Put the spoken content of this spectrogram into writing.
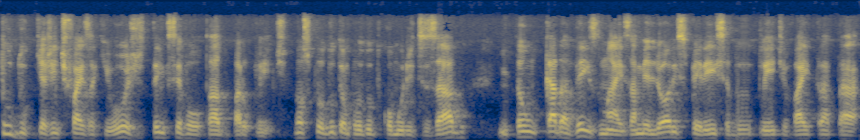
tudo que a gente faz aqui hoje tem que ser voltado para o cliente. Nosso produto é um produto comoditizado, então, cada vez mais, a melhor experiência do cliente vai tratar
